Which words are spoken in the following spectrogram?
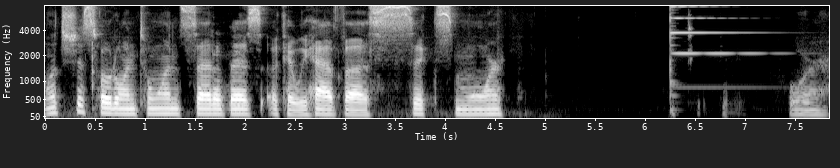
let's just hold on to one set of this. Okay, we have uh, six more. Four.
